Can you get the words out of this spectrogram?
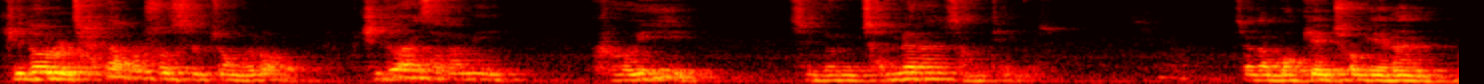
기도를 찾아볼 수 없을 정도로 기도한 사람이 거의 지금 전멸한 상태인 거죠. 제가 목회 초기에는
